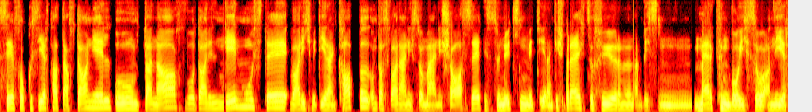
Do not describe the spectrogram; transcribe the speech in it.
sehr fokussiert hat auf Daniel und danach, wo Daniel gehen musste, war ich mit ihr ein Couple und das war eigentlich so meine Chance, es zu nützen, mit ihr ein Gespräch zu führen, ein bisschen merken, wo ich so an ihr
